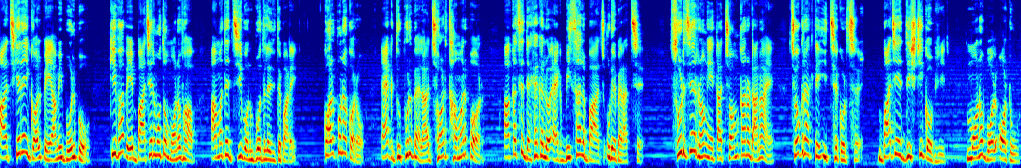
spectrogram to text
আজকের এই গল্পে আমি বলব কীভাবে বাজের মতো মনোভাব আমাদের জীবন বদলে দিতে পারে। কল্পনা করো, এক দুপুরবেলা ঝড় থামার পর আকাশে দেখা গেল এক বিশাল বাজ উড়ে বেড়াচ্ছে। সূর্যের রঙে তার চমকানো ডানায় চোখ রাখতে ইচ্ছে করছে। বাজে দৃষ্টি গভীর, মনোবল অটুট,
